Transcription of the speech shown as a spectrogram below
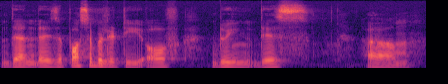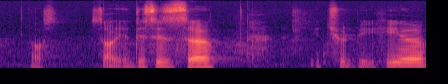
then there is a possibility of doing this um, oh, sorry this is uh, it should be here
